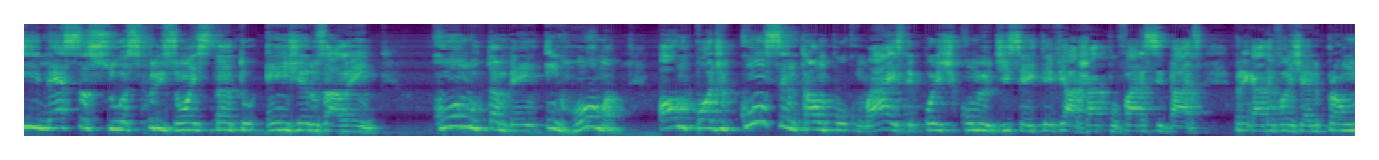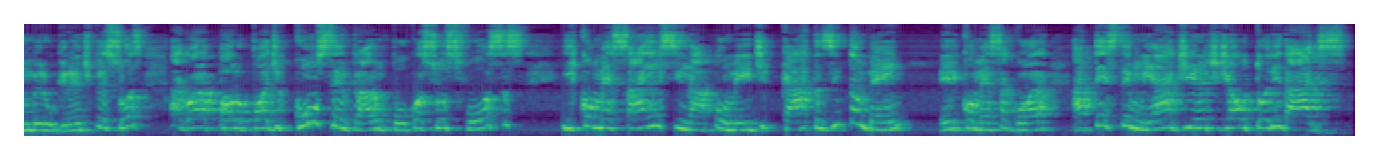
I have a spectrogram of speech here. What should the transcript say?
e nessas suas prisões, tanto em Jerusalém como também em Roma, Paulo pode concentrar um pouco mais, depois de, como eu disse, aí, ter viajado por várias cidades, pregado evangelho para um número grande de pessoas. Agora, Paulo pode concentrar um pouco as suas forças e começar a ensinar por meio de cartas e também ele começa agora a testemunhar diante de autoridades.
